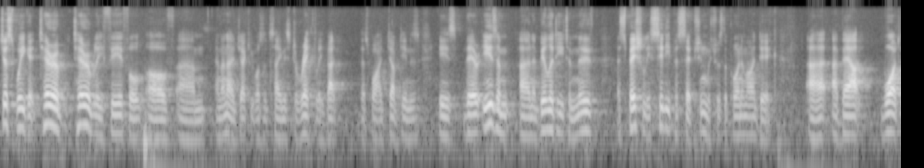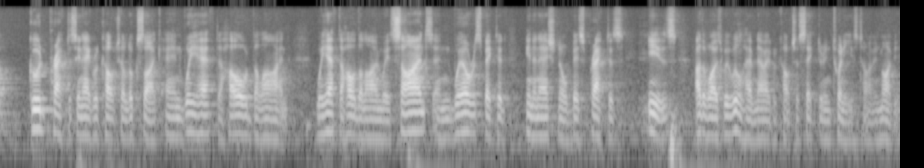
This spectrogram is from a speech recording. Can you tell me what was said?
just we get terri terribly fearful of, um, and I know Jackie wasn't saying this directly, but that's why I jumped in, is, is there is a, an ability to move, especially city perception, which was the point of my deck, uh, about what good practice in agriculture looks like, and we have to hold the line. We have to hold the line where science and well-respected international best practice is, otherwise we will have no agriculture sector in 20 years' time, in my view.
